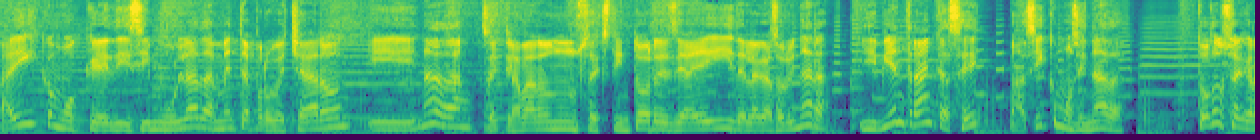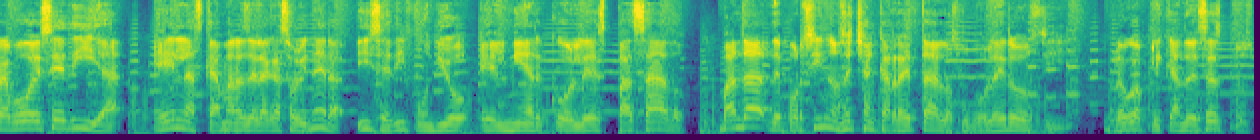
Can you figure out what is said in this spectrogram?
ahí como que disimuladamente aprovecharon y nada, se clavaron unos extintores de ahí de la gasolinera. Y bien trancas, ¿eh? Así como si nada. Todo se grabó ese día en las cámaras de la gasolinera y se difundió el miércoles pasado. Banda, de por sí nos echan carreta a los futboleros y luego aplicando esas, pues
